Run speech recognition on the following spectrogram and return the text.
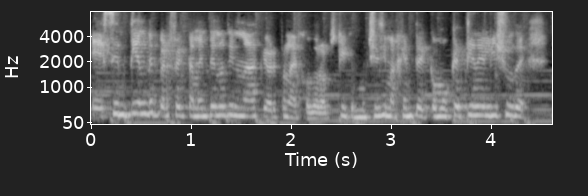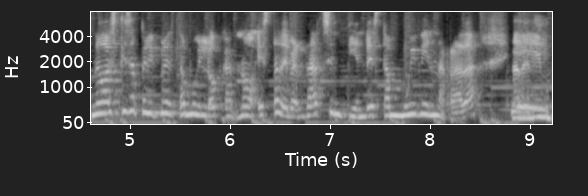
eh, se entiende perfectamente, no tiene nada que ver con la de Jodorowsky, que muchísima gente como que tiene el issue de, no, es que esa película está muy loca, no, esta de verdad se entiende, está muy bien narrada. La de eh,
